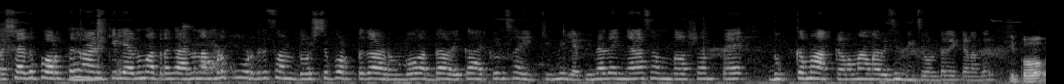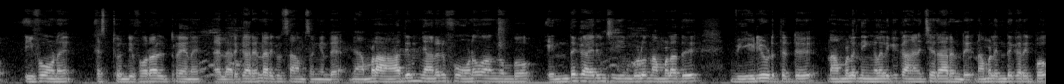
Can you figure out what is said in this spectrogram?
പക്ഷെ അത് പുറത്ത് കാണിക്കില്ല എന്ന് മാത്രം കാരണം നമ്മൾ കൂടുതൽ സന്തോഷിച്ച് പുറത്ത് കാണുമ്പോൾ അത് അവർക്ക് ആർക്കും സഹിക്കുന്നില്ല. പിന്നെ അതെങ്ങനെ സന്തോഷത്തെ ദുഃഖമാക്കണം എന്നാണ് അവർ ചിന്തിച്ചുകൊണ്ടിരിക്കണത്. ഇപ്പോ ഈ ഫോണ് എസ് ട്വന്റി ഫോർ അൾട്രയാണ് എല്ലാവർക്കും അറിയണ്ടായിരിക്കും സാംസങ്ങിന്റെ. നമ്മൾ ആദ്യം ഞാനൊരു ഫോൺ വാങ്ങുമ്പോൾ എന്ത് കാര്യം ചെയ്യുമ്പോഴും നമ്മളത് വീഡിയോ എടുത്തിട്ട് നമ്മൾ നിങ്ങളിലേക്ക് കാണിച്ചു തരാറുണ്ട്. നമ്മൾ എന്ത് കാര്യം ഇപ്പോൾ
